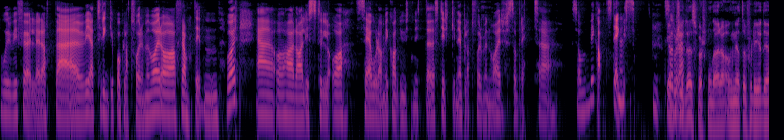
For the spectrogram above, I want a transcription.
Hvor vi føler at eh, vi er trygge på plattformen vår og framtiden vår. Eh, og har da lyst til å se hvordan vi kan utnytte styrkene i plattformen vår så bredt eh, som vi kan, stegvis. Mm. Mm, jeg får stille et spørsmål der, Agnete, fordi det,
